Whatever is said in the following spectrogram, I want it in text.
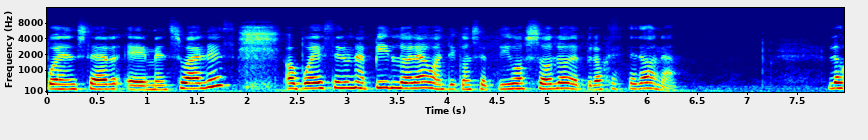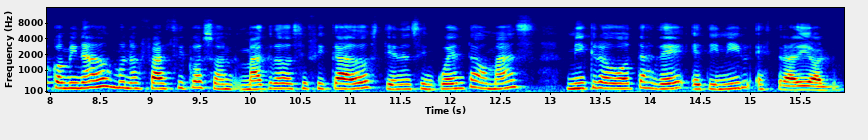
pueden ser eh, mensuales o puede ser una píldora o anticonceptivo solo de progesterona. Los combinados monofásicos son macrodosificados, tienen 50 o más microgotas de etinil estradiol.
